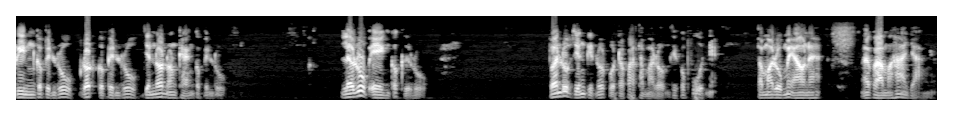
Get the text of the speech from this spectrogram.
กลิ่นก็เป็นรูปรสก็เป็นรูปเย็นร้อนนอนแข็งก็เป็นรูป แล้วรูปเองก็คือรูป เพราะรูปเสียงกลิ่นรสปุถะพาธรรมารมที่เขาพูดเนี่ยธรรมารมไม่เอานะฮะหมายความมาห้าอย่างเนี่ย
